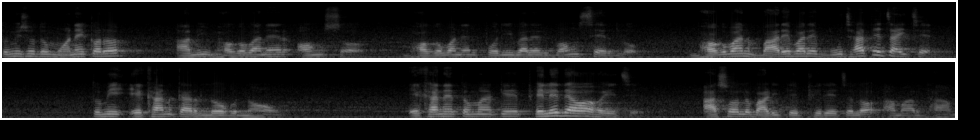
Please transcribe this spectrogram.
তুমি শুধু মনে করো, আমি ভগবানের অংশ, ভগবানের পরিবারের বংশের লোক, ভগবান বারে বারে বুঝাতে চাইছেন, তুমি এখানকার লোক নও। এখানে তোমাকে ফেলে দেওয়া হয়েছে। আসল বাড়িতে ফিরে চলো আমার ধাম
